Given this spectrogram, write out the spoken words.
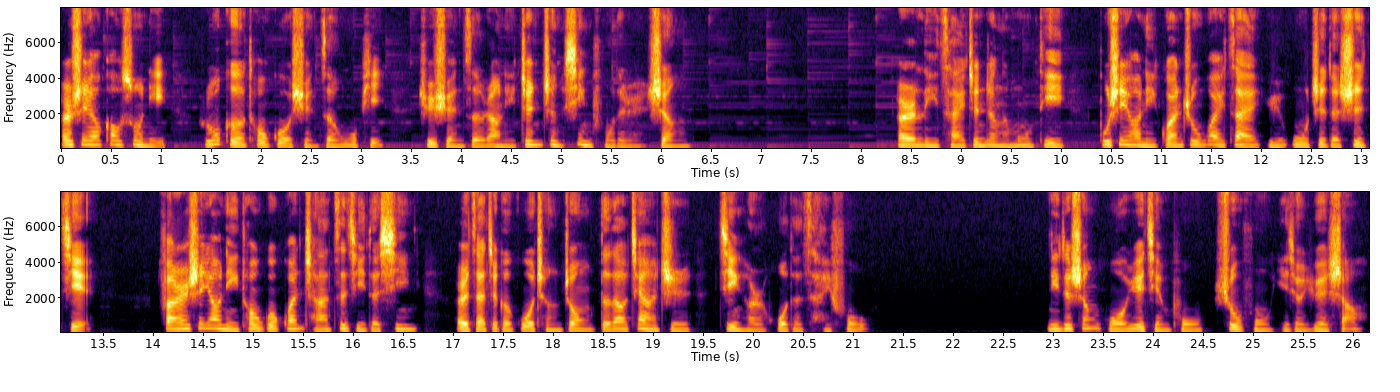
而是要告诉你如何透过选择物品，去选择让你真正幸福的人生。而理财真正的目的。不是要你关注外在与物质的世界，反而是要你透过观察自己的心，而在这个过程中得到价值，进而获得财富。你的生活越简朴，束缚也就越少；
